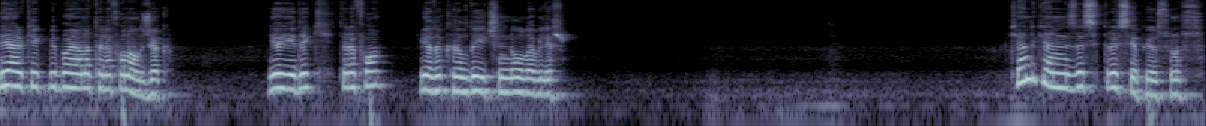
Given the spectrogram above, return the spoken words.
Bir erkek bir bayana telefon alacak. Ya yedek telefon ya da kırıldığı için de olabilir. Kendi kendinize stres yapıyorsunuz.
